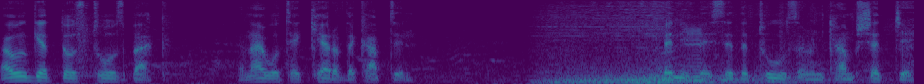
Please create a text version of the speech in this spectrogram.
I will get those tools back, and I will take care of the captain. Benipe mm-hmm. said the tools are in Camp Shetje.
